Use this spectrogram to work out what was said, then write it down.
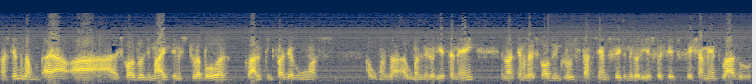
nós temos a, a, a Escola 12 de Maio, que tem uma estrutura boa, claro que tem que fazer algumas, algumas, algumas melhorias também. Nós temos a escola do Incluso, que está sendo feita melhorias, foi feito fechamento lá do,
